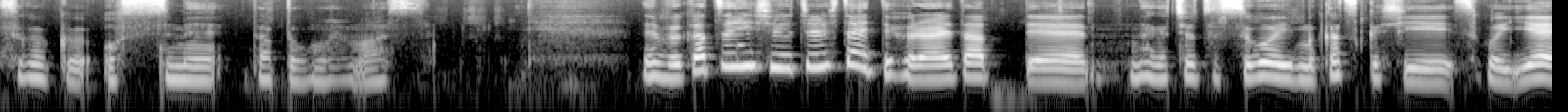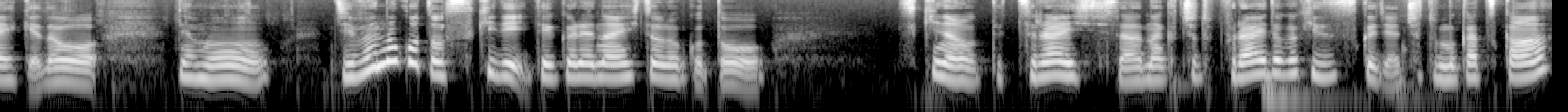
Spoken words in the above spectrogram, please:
すごくおすすめだと思います。で部活に集中したいって振られたってなんかちょっとすごいムカつくしすごい嫌やけどでも自分のことを好きでいてくれない人のことを好きなのって辛いしさなんかちょっとプライドが傷つくじゃん。ちょっとムカつかん？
